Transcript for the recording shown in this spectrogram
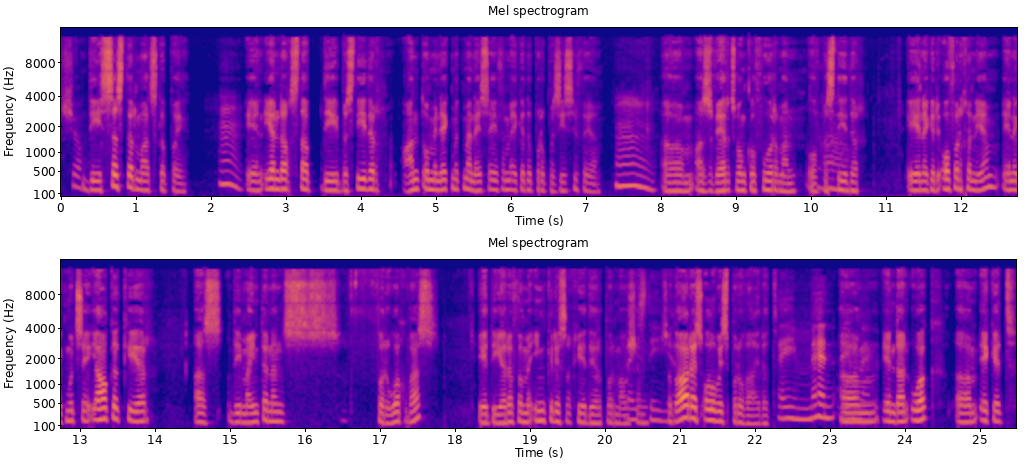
Sure. die sustermaatskappy. Mm. En eendag stap die bestuurder hand om my nek met my en hy sê vir my ek het 'n proposisie vir jou. Mm. Um as werkswinkelvoorman of Wow. bestuurder. En ek het die offer geneem en ek moet sê elke keer as die maintenance verhoog was, het die Here vir my increase gegee deur promotion. So Here. God has always provided. Amen. Amen. Um en dan ook um ek het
